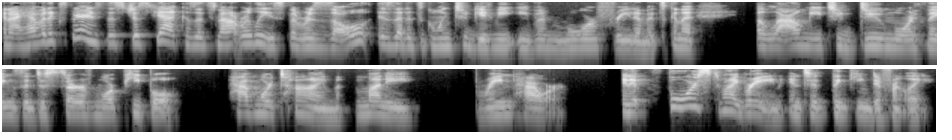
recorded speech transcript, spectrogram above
And I haven't experienced this just yet because it's not released. The result is that it's going to give me even more freedom. It's going to allow me to do more things and to serve more people, have more time, money, brain power. And it forced my brain into thinking differently.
